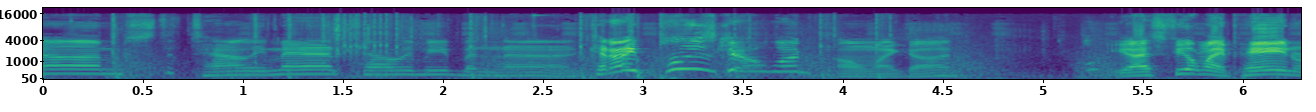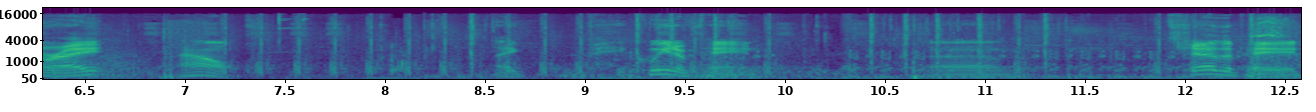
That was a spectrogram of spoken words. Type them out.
Comes the tally man telling me banana. Can I please get one? Oh my god. You guys feel my pain, right? Ow. Like, Queen of Pain. Um, share the pain.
